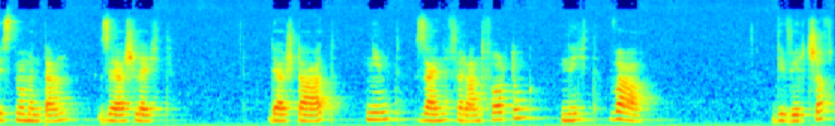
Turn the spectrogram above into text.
ist momentan sehr schlecht. Der Staat nimmt seine Verantwortung nicht wahr. Die Wirtschaft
